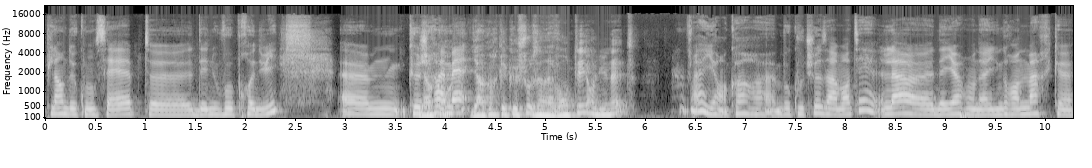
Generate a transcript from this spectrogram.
plein de concepts, euh, des nouveaux produits que je ramène. Il y a encore quelque chose à inventer en lunettes? Ah, il y a encore euh, beaucoup de choses à inventer. Là, euh, d'ailleurs, on a une grande marque euh,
